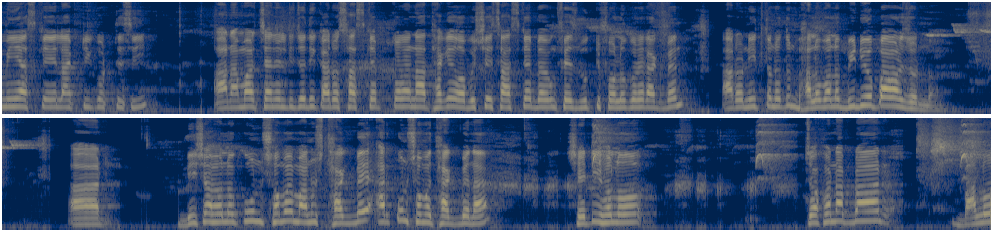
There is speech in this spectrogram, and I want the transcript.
আমি আজকে লাইভটি করতেছি। আর আমার চ্যানেলটি যদি কারও সাবস্ক্রাইব করা না থাকে, অবশ্যই সাবস্ক্রাইব এবং ফেসবুকটি ফলো করে রাখবেন। আরও নিত্য নতুন ভালো ভালো ভিডিও পাওয়ার জন্য। আর বিষয় হলো কোন সময় মানুষ থাকবে আর কোন সময় থাকবে না। সেটি হলো যখন আপনার ভালো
